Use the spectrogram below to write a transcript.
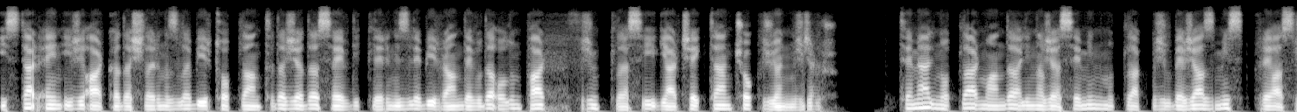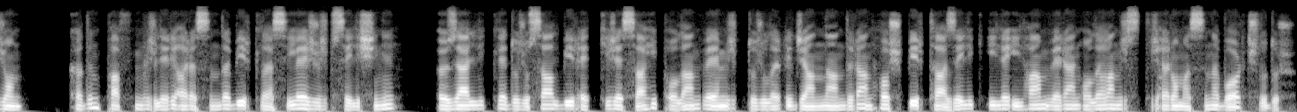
ister en iyi arkadaşlarınızla bir toplantıda ya da sevdiklerinizle bir randevuda olun parfüm klasiği gerçekten çok jönmücür. Temel notlar mandalina jasemin mutlak bejaz misk kreasyon. Kadın parfümcüleri arasında bir klasiğe yükselişini, özellikle duyusal bir etkice sahip olan ve emcik duyuları canlandıran hoş bir tazelik ile ilham veren olağanüstü aromasına borçludur.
